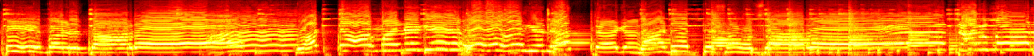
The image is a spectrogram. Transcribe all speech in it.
ಗಟ್ಟಿ ಬಡ್ತಾರ ಒಟ್ಟ ಮನೆಗೆ ಹೋಗಿ ನಟ್ಟಗ ಮಾಡತ್ತೆ ಸಂಸಾರ. ಧರ್ಮಾರ.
